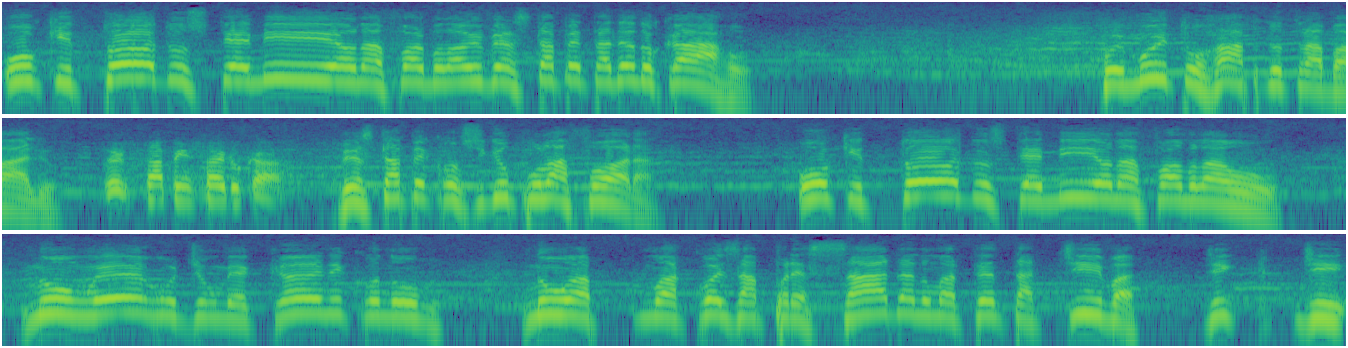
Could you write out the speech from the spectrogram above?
o que todos temiam na Fórmula 1, o Verstappen está dentro do carro. Foi muito rápido o trabalho. Verstappen sai do carro. Verstappen conseguiu pular fora o que todos temiam na Fórmula 1. Num erro de um mecânico, num, numa uma coisa apressada, numa tentativa de, de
